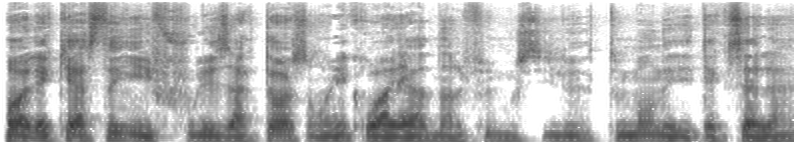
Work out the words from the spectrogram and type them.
Ouais, le casting est fou, les acteurs sont incroyables dans le film aussi, là. Tout le monde est excellent.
